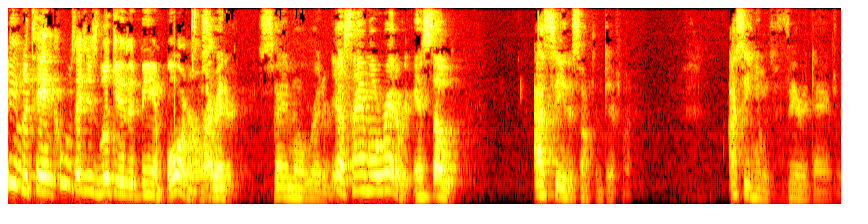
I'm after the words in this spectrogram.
even a Ted Cruz. They just look at it being boring, It's right? rhetoric. Same old rhetoric. Yeah, same old rhetoric, and so I see it as something different. I see him as very dangerous.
